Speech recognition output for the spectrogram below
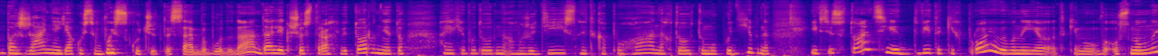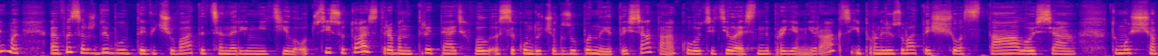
Бажання якось вискочити себе буде. Да? Далі, якщо страх відторгнення, то а як я буду одна, а може дійсно я така погана, хто тому подібне. І в цій ситуації дві таких прояви, вони є такими основними. е, Ви завжди будете відчувати це на рівні тіла. От в цій ситуації треба на 3-5 хвил... секундочок зупинитися, так, коли ці тілесні неприємні реакції, і проаналізувати, що сталося. Тому що,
